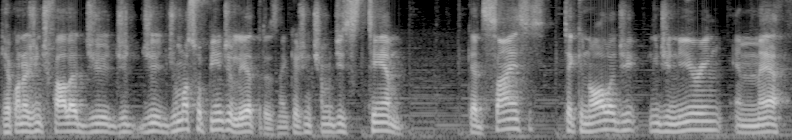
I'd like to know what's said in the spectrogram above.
Que é quando a gente fala de, de, de, de uma sopinha de letras, né? Que a gente chama de STEM, que é de Sciences, Technology, Engineering and Math.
